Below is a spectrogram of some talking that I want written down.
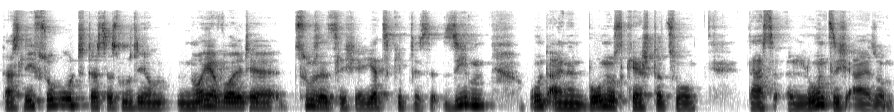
Das lief so gut, dass das Museum neue wollte, zusätzliche. Jetzt gibt es sieben und einen Bonus-Cache dazu. Das lohnt sich also.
